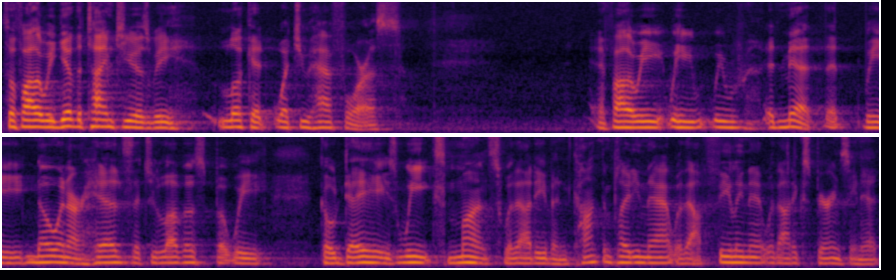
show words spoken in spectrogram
So, Father, we give the time to you as we look at what you have for us. And Father, we, we, we admit that we know in our heads that you love us, but we go days, weeks, months without even contemplating that, without feeling it, without experiencing it.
